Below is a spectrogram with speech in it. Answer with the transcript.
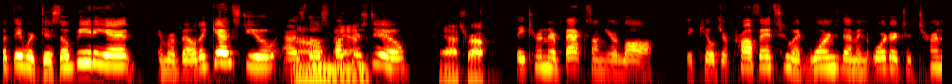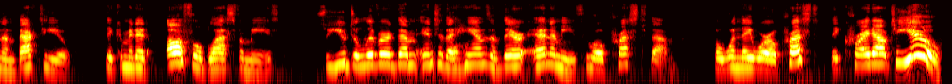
But they were disobedient, and rebelled against you, as Oh, those man. fuckers do. Yeah, it's rough. They turned their backs on your law. They killed your prophets who had warned them in order to turn them back to you. They committed awful blasphemies. So you delivered them into the hands of their enemies who oppressed them. But when they were oppressed, they cried out to you.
